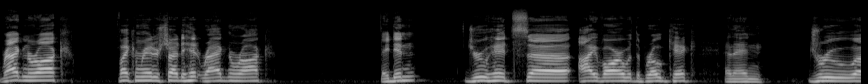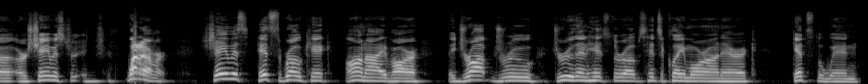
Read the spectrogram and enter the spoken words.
Ragnarok. Viking Raiders tried to hit Ragnarok. They didn't. Drew hits uh, Ivar with the brogue kick, and then Drew uh, or Sheamus, whatever. Sheamus hits the brogue kick on Ivar. They drop Drew. Drew then hits the ropes, hits a claymore on Eric, gets the win.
